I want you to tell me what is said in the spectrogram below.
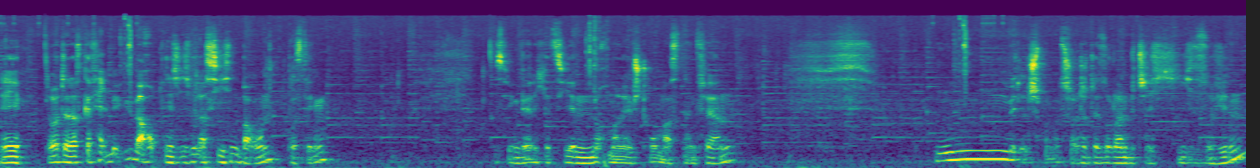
Nee, Leute, das gefällt mir überhaupt nicht. Ich will das hier hinbauen, das Ding. Deswegen werde ich jetzt hier nochmal den Strommasten entfernen. Hm, Mittelspannungsschalter, der soll dann bitte hier so hin.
